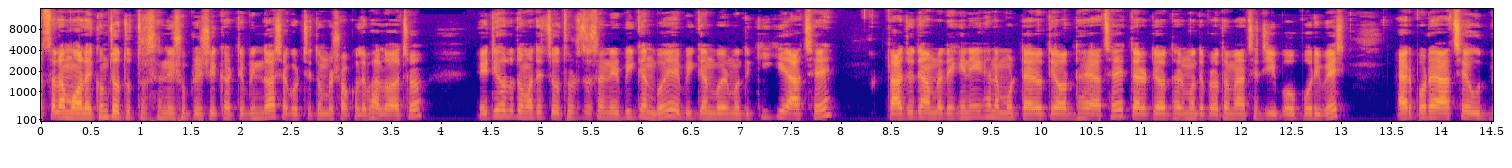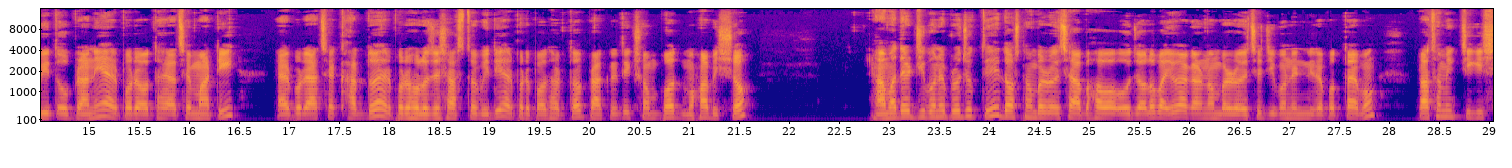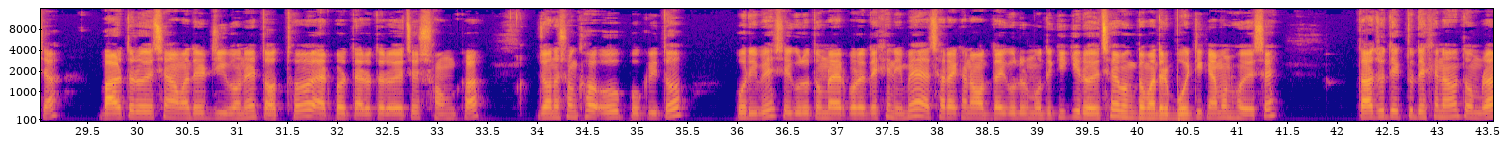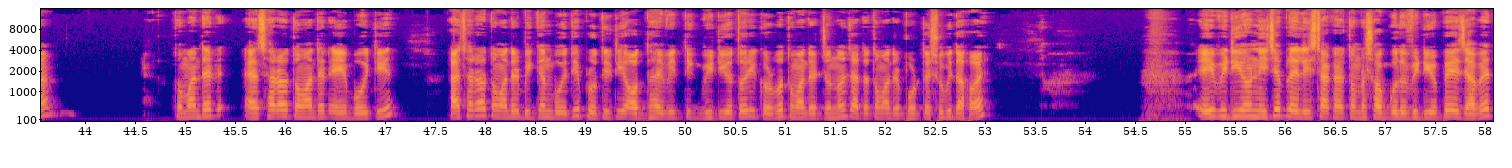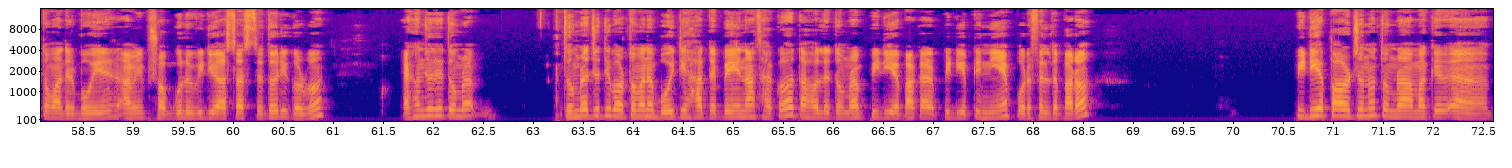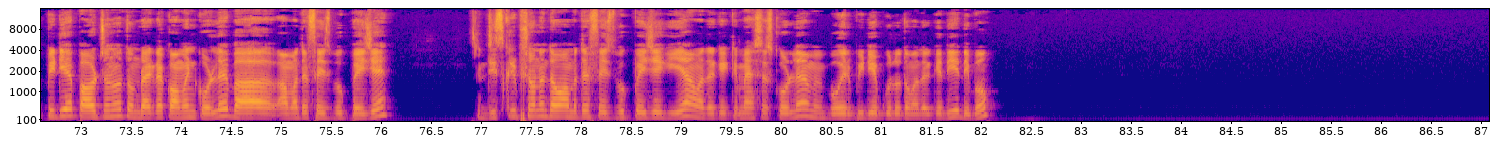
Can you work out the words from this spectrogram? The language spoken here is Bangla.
আসসালামু আলাইকুম, চতুর্থ শ্রেণির সুপ্রিয় শিক্ষার্থীবৃন্দ, আশা করছি তোমরা সকলে ভালো আছো। এটি হলো তোমাদের চতুর্থ শ্রেণির বিজ্ঞান বই। এই বিজ্ঞান বইয়ের মধ্যে কি কি আছে, তা যদি আমরা দেখে নিই, এখানে মোট তেরোটি অধ্যায় আছে। তেরোটি অধ্যায়ের মধ্যে প্রথমে আছে জীব ও পরিবেশ, এরপরে আছে উদ্ভিদ ও প্রাণী, এরপরে অধ্যায় আছে মাটি, এরপরে আছে খাদ্য, এরপরে হলো যে স্বাস্থ্যবিধি, এরপরে পদার্থ, প্রাকৃতিক সম্পদ, মহাবিশ্ব। আমাদের জীবনের প্রযুক্তি, দশ নম্বর রয়েছে আবহাওয়া ও জলবায়ু, এগারো নম্বর রয়েছে জীবনের নিরাপত্তা এবং প্রাথমিক চিকিৎসা। বারোতে রয়েছে আমাদের জীবনের তথ্য, এরপর তেরোতে রয়েছে সংখ্যা, জনসংখ্যা ও প্রকৃত পরিবেশ, এগুলো তোমরা এরপরে দেখে নিবে। এছাড়া এখানে অধ্যায়গুলোর মধ্যে কি কি রয়েছে এবং তোমাদের বইটি কেমন হয়েছে, তা যদি একটু দেখে নাও তোমরা। তোমাদের, এছাড়াও তোমাদের এই বইটি, এছাড়াও তোমাদের বিজ্ঞান বইটি প্রতিটি অধ্যায় ভিত্তিক ভিডিও তৈরি করব তোমাদের জন্য যাতে তোমাদের পড়তে সুবিধা হয়। এই ভিডিওর নিচে প্লেলিস্ট আকারে তোমরা সবগুলো ভিডিও পেয়ে যাবে। তোমাদের বইয়ের আমি সবগুলো ভিডিও আস্তে আস্তে তৈরি করব। এখন যদি তোমরা তোমরা যদি বর্তমানে বইটি হাতে পেয়ে না থাকো, তাহলে তোমরা পিডিএফ আকার পিডিএফটি নিয়ে পড়ে ফেলতে পারো। পিডিএফ পাওয়ার জন্য তোমরা আমাকে পিডিএফ পাওয়ার জন্য তোমরা একটা কমেন্ট করলে বা আমাদের ফেসবুক পেজে ডিসক্রিপশনে দাও আমাদের ফেসবুক পেজে গিয়ে আমাদেরকে একটি মেসেজ করলে আমি বইয়ের পিডিএফগুলো তোমাদেরকে দিয়ে দিব।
